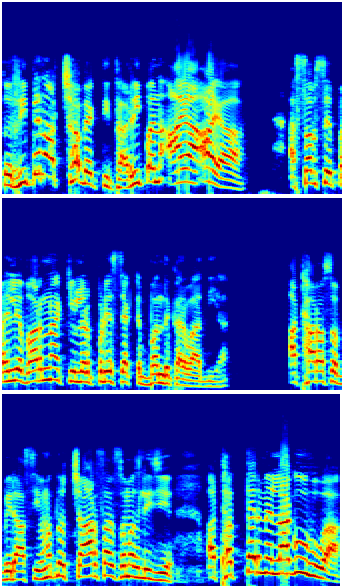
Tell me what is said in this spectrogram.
तो रिपन अच्छा व्यक्ति था, रिपन आया आया, और सबसे पहले वर्ना क्यूलर प्रेस एक्ट बंद करवा दिया। अठारह में मतलब चार साल समझ लीजिए, अठहत्तर में लागू हुआ,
